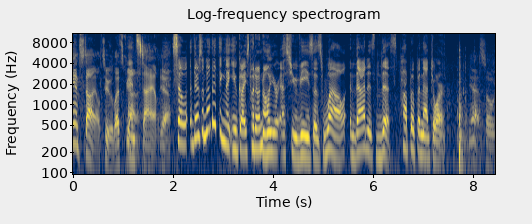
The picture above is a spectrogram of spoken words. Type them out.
And style too. Let's be and honest. style. Yeah. So there's another thing that you guys put on all your SUVs as well, and that is this. Pop open that door. Yeah. So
